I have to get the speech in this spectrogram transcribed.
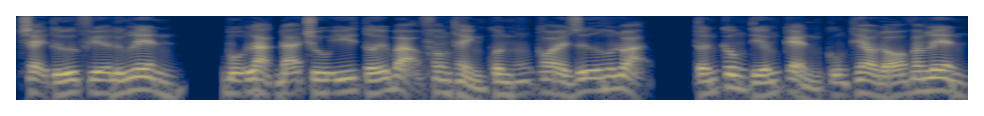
chạy tứ phía đứng lên, bộ lạc đã chú ý tới bạo phong thành quân coi giữ hỗn loạn, tấn công tiếng kèn cũng theo đó vang lên.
